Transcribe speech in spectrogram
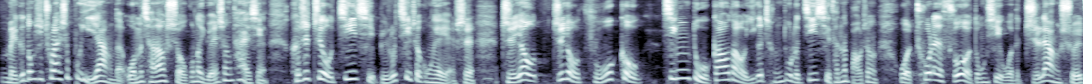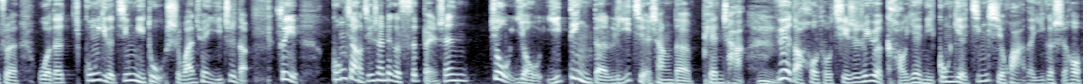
每个东西出来是不一样的。我们强调手工的原生态性，可是只有机器，比如汽车工业也是，只要只有足够精度高到一个程度的机器，才能保证我出来的所有东西，我的质量水准，我的工艺的精密度是完全一致的。所以，工匠精神这个词本身。就有一定的理解上的偏差，嗯越到后头其实是越考验你工业精细化的一个时候，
